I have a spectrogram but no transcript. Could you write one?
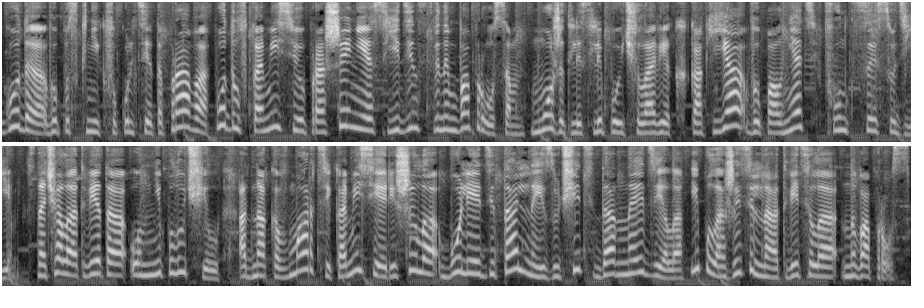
года выпускник факультета права подал в комиссию прошение с единственным вопросом вопросом, может ли слепой человек, как я, выполнять функции судьи. Сначала ответа он не получил, однако в марте комиссия решила более детально изучить данное дело и положительно ответила на вопрос.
